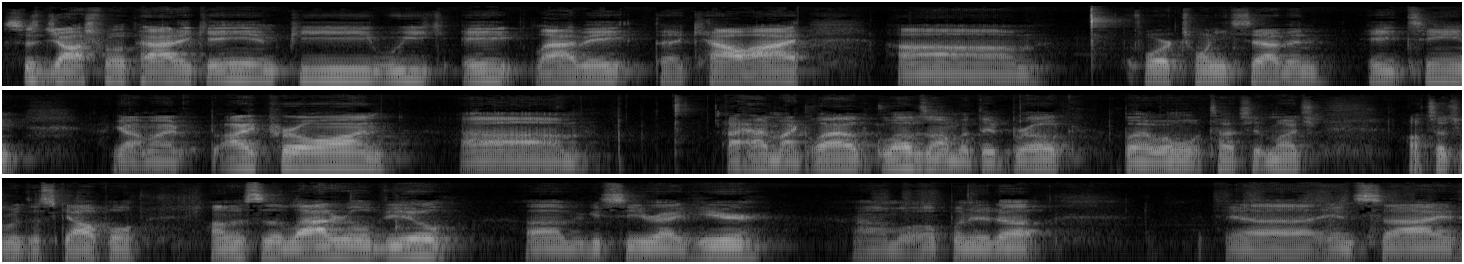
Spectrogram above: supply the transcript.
This is Joshua Paddock, A&P Week 8, Lab 8, the Cow Eye, um, 427, 18. I got my eye pro on. Um, I had my gloves on, but they broke, but I won't touch it much. I'll touch it with the scalpel. Um, this is a lateral view. Um, you can see right here. Um, we'll open it up uh, inside.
